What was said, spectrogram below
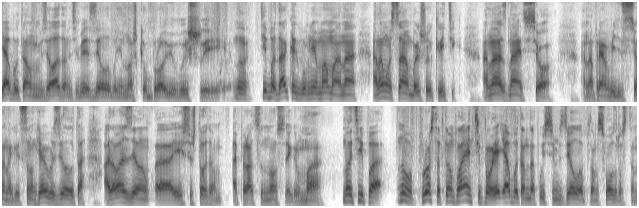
я бы там взяла там тебе, сделала бы немножко брови выше. Ну, типа так, как бы мне мама, она, она мой самый большой критик. Она знает все. Она прям видит все. Она говорит, сынок, я бы сделала это, а давай сделаем, э, если что, там, операцию носа. Я говорю, ма, ну, типа, ну, просто в том плане, типа, я, я бы там, допустим, сделала там с возрастом.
